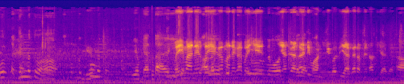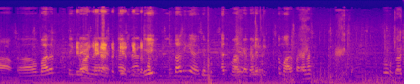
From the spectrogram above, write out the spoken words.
बोल में तो हाँ गेम में तो ये कहता है भाई मैंने उसे ये अलग कहा मैंने भाई ये तो है ना अलग को दिया कर हमें ना दिया कर। हाँ, हमारा डिमांड से डर सकती है एक तरफ़ पता नहीं है कि मैच मार के पहले तुम्हारा पड़ा तो क्लच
